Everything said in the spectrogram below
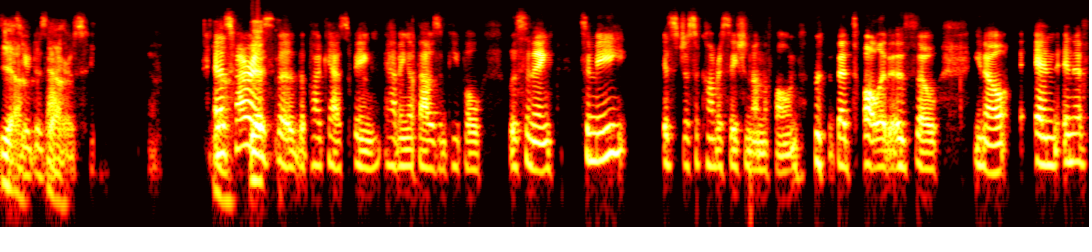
yeah your desires yeah. And yeah. as far yeah. as the the podcast being having a thousand people listening, to me, it's just a conversation on the phone. That's all it is. So, you know, and and if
